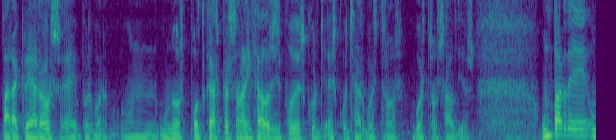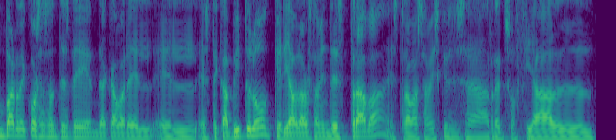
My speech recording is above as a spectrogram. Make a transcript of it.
para crearos eh, pues, bueno, unos podcasts personalizados y poder escuchar vuestros, vuestros audios. Un par de, un par de cosas antes de, acabar este capítulo. Quería hablaros también de Strava. Strava sabéis que es esa red social,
